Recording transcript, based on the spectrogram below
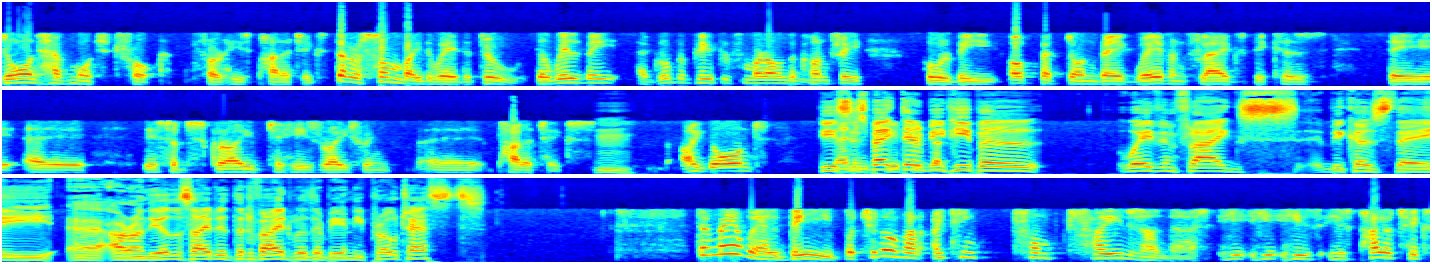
don't have much truck for his politics. There are some, by the way, that do. There will be a group of people from around the country who will be up at Doonbeg waving flags because they uh, they subscribe to his right wing uh, politics. Mm. I don't. Do you suspect there'll be people waving flags because they uh, are on the other side of the divide? Will there be any protests? There may well be, but you know what? I think Trump thrives on that. He, he, his, his politics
